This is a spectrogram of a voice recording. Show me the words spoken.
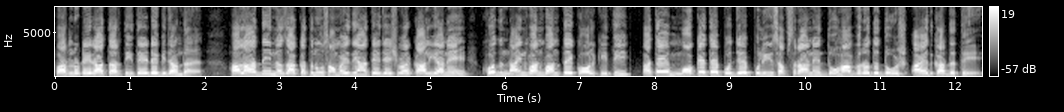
ਪਰ ਲੁਟੇਰਾ ਧਰਤੀ ਤੇ ਡਿੱਗ ਜਾਂਦਾ ਹੈ। ਹਾਲਾਤ ਦੀ ਨਜ਼ਾਕਤ ਨੂੰ ਸਮਝਦਿਆਂ ਤੇਜੇਸ਼ਵਰ ਕਾਲੀਆ ਨੇ ਖੁਦ 911 ਤੇ ਕਾਲ ਕੀਤੀ ਅਤੇ ਮੌਕੇ ਤੇ ਪੁੱਜੇ ਪੁਲਿਸ ਅਫਸਰਾਂ ਨੇ ਦੋਹਾਂ ਵਿਰੁੱਧ ਦੋਸ਼ ਆਇਦ ਕਰ ਦਿੱਤੇ।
